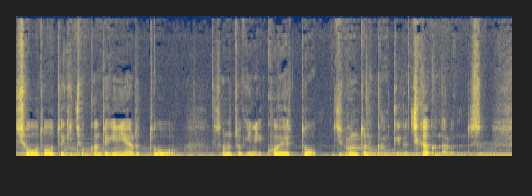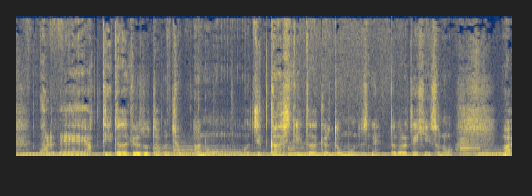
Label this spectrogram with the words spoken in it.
衝動的直感的にやるとその時に声と自分との関係が近くなるんです。これねやっていただけると多分ちょあの実感していただけると思うんですねだから是非そのまあ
